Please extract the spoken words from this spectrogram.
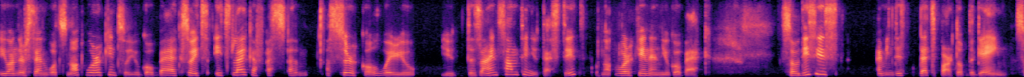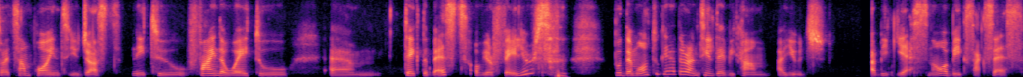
you understand what's not working, so you go back. So it's it's like a, a, um, a circle where you you design something, you test it, not working, and you go back. So this is, I mean, this that's part of the game. So at some point, you just need to find a way to um, take the best of your failures put them all together until they become a huge, a big yes, no, a big success.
